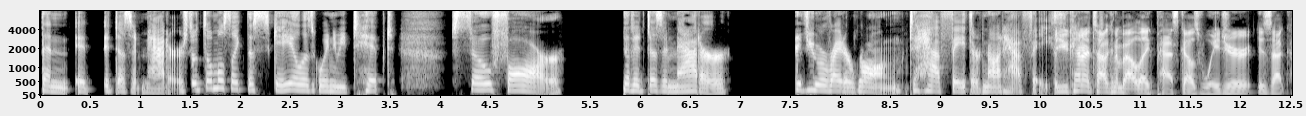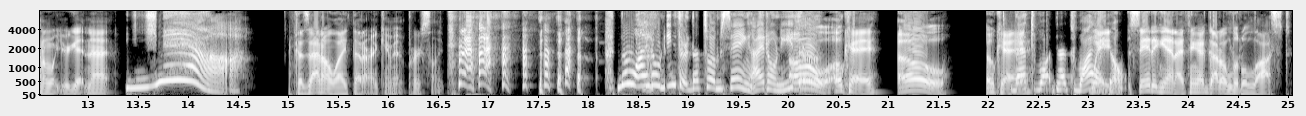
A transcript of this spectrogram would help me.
then it, it doesn't matter. So it's almost like the scale is going to be tipped so far that it doesn't matter if you were right or wrong to have faith or not have faith. Are you kind of talking about like Pascal's wager? Is that kind of what you're getting at? yeah. Because I don't like that argument personally. No, I don't either. That's what I'm saying. I don't either. oh, okay. Oh, okay. That's why. That's why I don't. say it again. I think I got a little lost.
